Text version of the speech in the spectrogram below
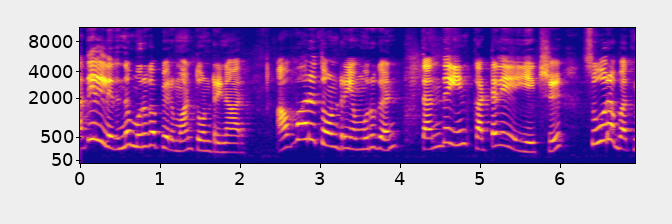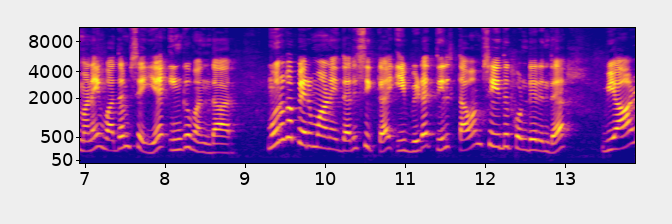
அதிலிருந்து முருகப்பெருமான் தோன்றினார். அவ்வாறு தோன்றிய முருகன் தந்தையின் கட்டளையை ஏற்று சூரபத்மனை வதம் செய்ய இங்கு வந்தார். முருகப்பெருமானை தரிசிக்க இவ்விடத்தில் தவம் செய்து கொண்டிருந்த வியாழ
